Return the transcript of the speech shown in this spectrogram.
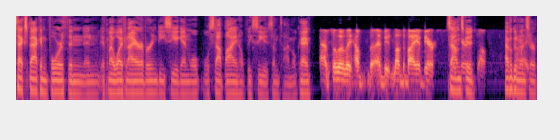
text back and forth, and and if my wife and I are ever in DC again, we'll we'll stop by and hopefully see you sometime. Okay. Absolutely. I'd love to buy you a beer. Sounds good. Have a good All one, right. sir.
